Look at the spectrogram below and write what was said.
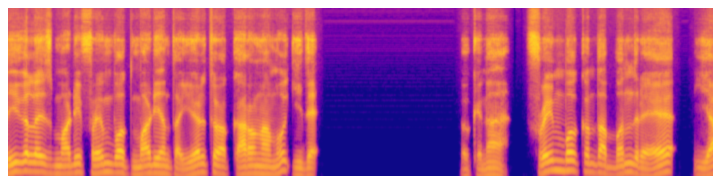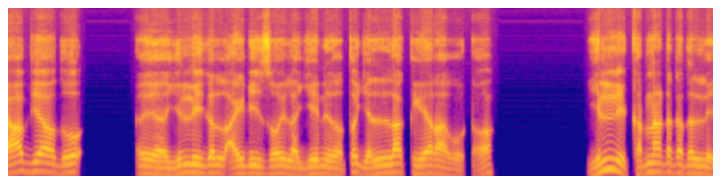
ಲೀಗಲೈಸ್ ಮಾಡಿ ಫ್ರೇಮ್ ವರ್ಕ್ ಮಾಡಿ ಅಂತ ಹೇಳ್ತಿರೋ ಕಾರಣವೂ ಇದೆ. ಓಕೆನಾ ಫ್ರೇಮ್ ವರ್ಕ್ ಅಂತ ಬಂದರೆ ಯಾವ್ಯಾವುದು ಇಲ್ಲೀಗಲ್ ಐ ಡಿಸೋ ಇಲ್ಲ ಏನಿರುತ್ತೋ ಎಲ್ಲ ಕ್ಲಿಯರ್ ಆಗ್ಬಿಟ್ಟು, ಇಲ್ಲಿ ಕರ್ನಾಟಕದಲ್ಲಿ,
